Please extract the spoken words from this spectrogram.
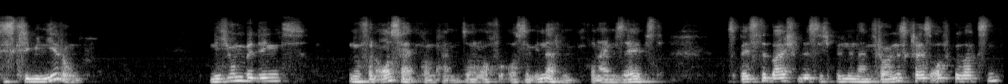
Diskriminierung nicht unbedingt nur von außerhalb kommen kann, sondern auch aus dem Inneren, von einem selbst. Das beste Beispiel ist, ich bin in einem Freundeskreis aufgewachsen,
